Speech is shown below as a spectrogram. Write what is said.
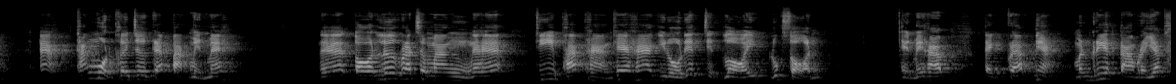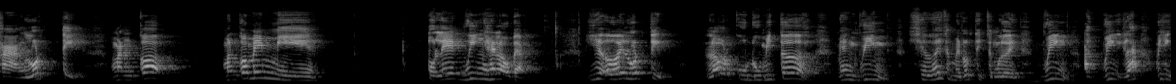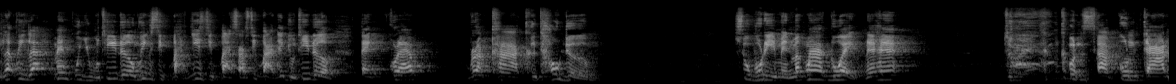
อะทั้งหมดเคยเจอแกร็บปากเหม็นไหม นะฮะตอนเลิกราชมังนะฮะที่พักห่างแค่ 5 กิโลเรียก 700 ลูกศร เห็นไหมครับ แต่ Grab เนี่ยมันเรียกตามระยะทางรถติด มันก็มันก็ไม่มีตัวเลขวิ่งให้เราแบบเฮ้ยเอ้ยรถติดแล้วกูดูมิเตอร์ แม่งวิ่งเชื่อเฮ้ยทำไมรถติดจังเลย วิ่งอะวิ่งอีกล้ววิ่งอีกล้ววิ่งล้วแม่งกูอยู่ที่เดิมวิ่ง 10 บาท 20 บาท 30 บาทยังอยู่ที่เดิม แต่ Grab ราคาคือเท่าเดิม สูบุรีเหม็นมาก ๆ ด้วยนะฮะ คุณสักกุลการ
